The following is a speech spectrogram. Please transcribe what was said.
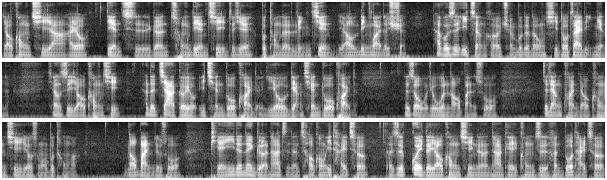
遥控器啊，还有电池跟充电器这些不同的零件也要另外的选，它不是一整盒全部的东西都在里面的。像是遥控器，它的价格有一千多块的，也有两千多块的。那时候我就问老板说：“这两款遥控器有什么不同吗？”老板就说：“便宜的那个它只能操控一台车，可是贵的遥控器呢，它可以控制很多台车。”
